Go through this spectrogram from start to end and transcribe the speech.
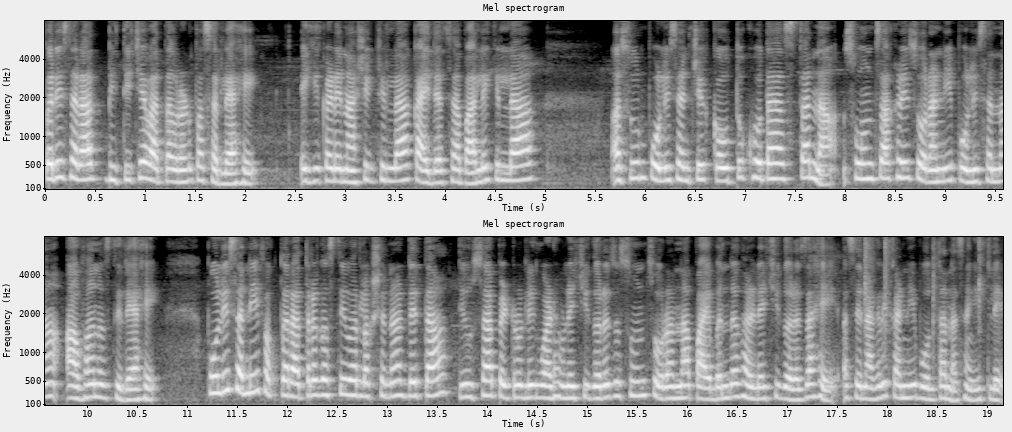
परिसरात भीतीचे वातावरण पसरले आहे. एकीकडे नाशिक जिल्हा कायद्याचा बालेकिल्ला असून पोलिसांचे कौतुक होत असताना सोनसाखळी चोरांनी पोलिसांना आव्हानच दिले आहे. पोलिसांनी फक्त रात्र गस्तीवर लक्ष न देता दिवसा पेट्रोलिंग वाढवण्याची गरज असून चोरांना पायबंद घालण्याची गरज आहे असे नागरिकांनी बोलताना सांगितले.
